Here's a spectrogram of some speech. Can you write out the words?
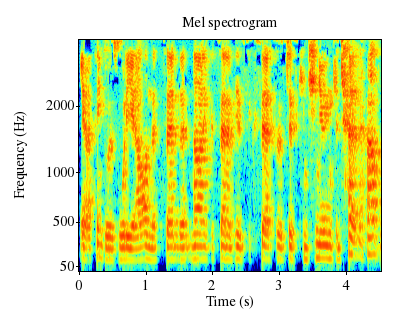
Yeah, I think it was Woody Allen that said that 90% of his success was just continuing to turn up.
